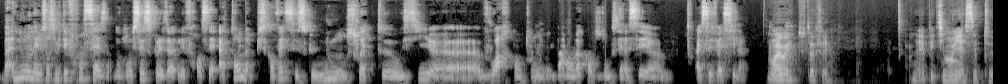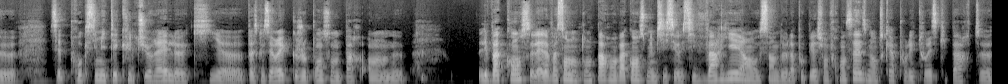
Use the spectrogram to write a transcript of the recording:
bah, nous on a une sensibilité française, donc on sait ce que les, Français attendent, puisqu'en fait c'est ce que nous on souhaite euh, aussi voir quand on part en vacances. Donc c'est assez, assez facile. Oui, oui, tout à fait. Effectivement, il y a cette, cette proximité culturelle qui... parce que c'est vrai que je pense on ne part... On les vacances, la façon dont on part en vacances, même si c'est aussi varié hein, au sein de la population française, mais en tout cas pour les touristes qui partent euh,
